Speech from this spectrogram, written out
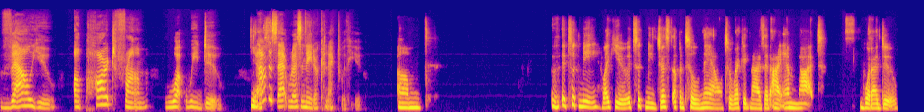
value apart from what we do. Yes. How does that resonate or connect with you? Um, it took me, like you, it took me just up until now to recognize that I am not what I do.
